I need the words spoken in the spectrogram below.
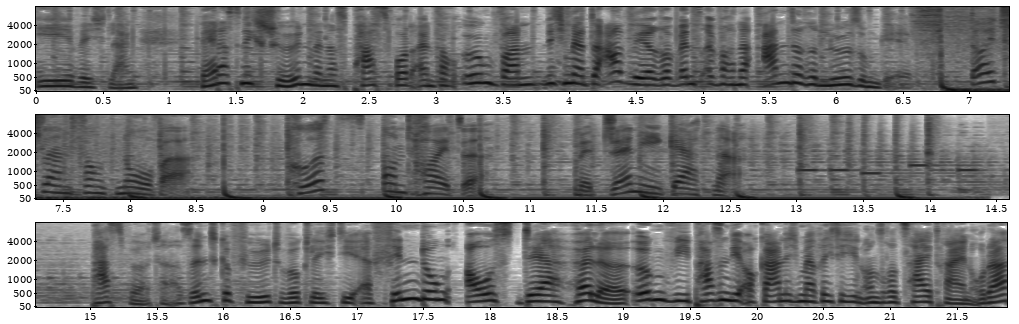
ewig lang. Wäre das nicht schön, wenn das Passwort einfach irgendwann nicht mehr da wäre, wenn es einfach eine andere Lösung gäbe? Deutschlandfunk Nova. Kurz und heute. Mit Jenny Gärtner. Passwörter sind gefühlt wirklich die Erfindung aus der Hölle. Irgendwie passen die auch gar nicht mehr richtig in unsere Zeit rein, oder?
